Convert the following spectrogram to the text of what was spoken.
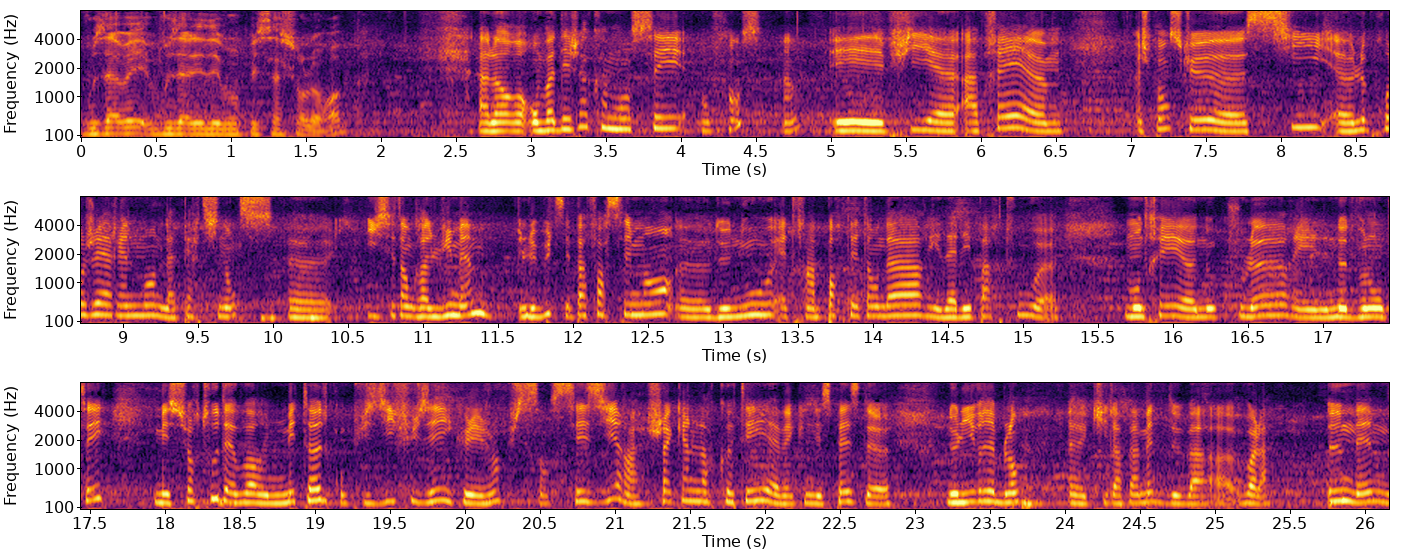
Vous, avez, vous allez développer ça sur l'Europe? Alors, on va déjà commencer en France. Hein. et puis euh, après, euh, je pense que euh, si le projet a réellement de la pertinence, il s'étendra de lui-même. Le but, c'est pas forcément de nous être un porte-étendard et d'aller partout montrer nos couleurs et notre volonté, mais surtout d'avoir une méthode qu'on puisse diffuser et que les gens puissent s'en saisir, chacun de leur côté, avec une espèce de, livret blanc qui leur permette de, bah, voilà, eux-mêmes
